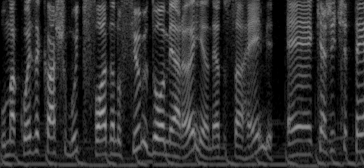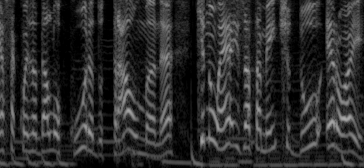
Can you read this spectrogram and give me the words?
Uma coisa que eu acho muito foda no filme do Homem-Aranha, né, do Sam Raimi, é que a gente tem essa coisa da loucura, do trauma, né, que não é exatamente do herói.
